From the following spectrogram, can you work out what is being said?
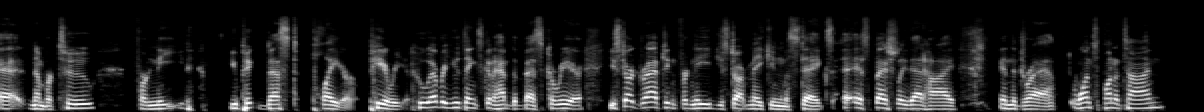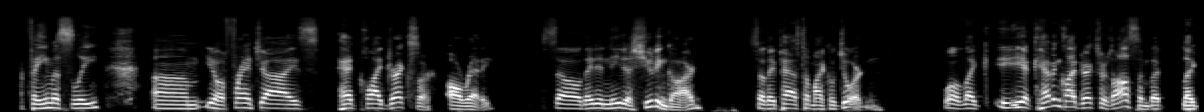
at number two for need. You pick best player, period. Whoever you think is going to have the best career. You start drafting for need, you start making mistakes, especially that high in the draft. Once upon a time, famously, um, you know, a franchise had Clyde Drexler already. So they didn't need a shooting guard. So they passed on Michael Jordan. Well, like, yeah, having Clyde Drexler is awesome, but like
